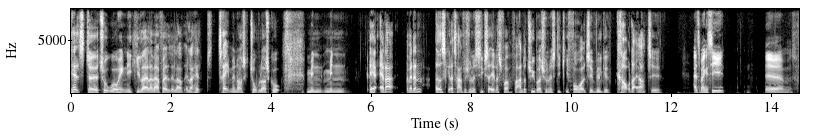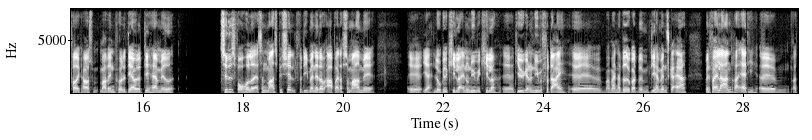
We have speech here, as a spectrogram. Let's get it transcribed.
helst øh, to uafhængige kilder, eller i hvert fald, eller, eller helst tre, men også to vil også gå. Men, men er der, hvordan adskiller transferjournalistik sig ellers fra, fra andre typer af journalistik i forhold til, hvilke krav der er til... Altså man kan sige, øh, Frederik har også meget været inde på det, det er jo det her med, tillidsforholdet er sådan meget specielt, fordi man netop arbejder så meget med øh, ja, lukkede kilder, anonyme kilder. Øh, de er jo ikke anonyme for dig, øh, og man ved jo godt, hvem de her mennesker er, men for alle andre er de. Øh, og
